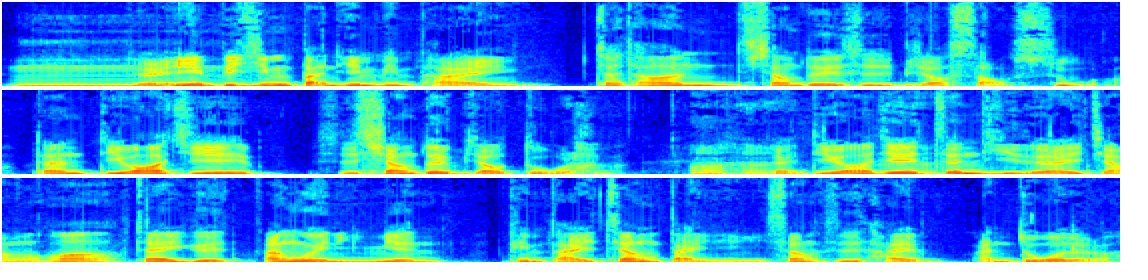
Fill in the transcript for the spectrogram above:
嗯，对，因为毕竟坂田品牌在台湾相对是比较少数啊，但迪瓦街是相对比较多了。嗯，对，迪瓦街整体的来讲的话，在一个范围里面。品牌这样百年以上是还蛮多的啦，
